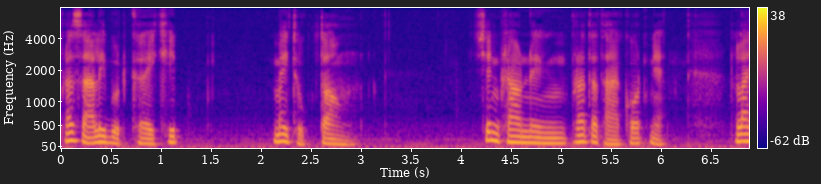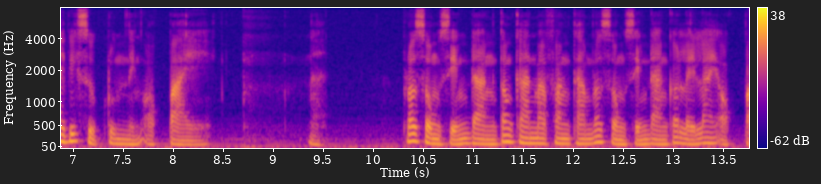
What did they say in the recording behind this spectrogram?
พระสารีบุตรเคยคิดไม่ถูกต้อง เช่นคราวหนึ่งพระตถาคตเนี่ยไล่ภิกษุกลุ่มหนึ่งออกไป เพราะส่งเสียงดังต้องการมาฟังธรรมแล้วส่งเสียงดังก็เลยไล่ออกไป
